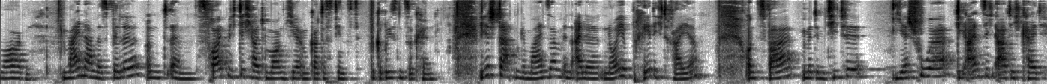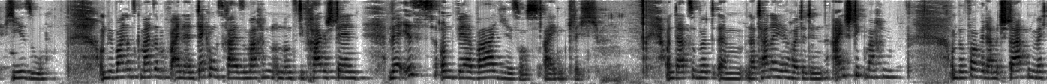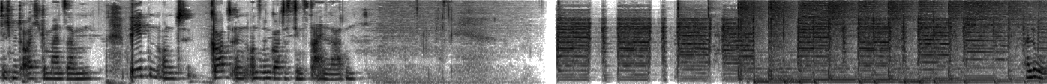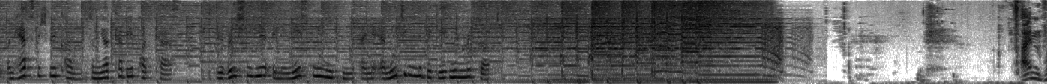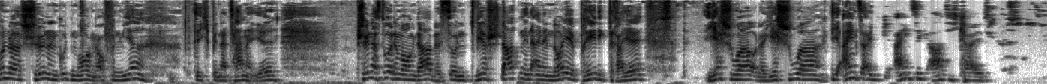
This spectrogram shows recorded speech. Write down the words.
Morgen. Mein Name ist Bille und ähm, es freut mich, dich heute Morgen hier im Gottesdienst begrüßen zu können. Wir starten gemeinsam in eine neue Predigtreihe und zwar mit dem Titel Jeshua, die Einzigartigkeit Jesu. Und wir wollen uns gemeinsam auf eine Entdeckungsreise machen und uns die Frage stellen, wer ist und wer war Jesus eigentlich? Und dazu wird ähm, Nathanael heute den Einstieg machen. Und bevor wir damit starten, möchte ich mit euch gemeinsam beten und Gott in unseren Gottesdienst einladen. Hallo und herzlich willkommen zum JKB Podcast. Wir wünschen dir in den nächsten Minuten eine ermutigende Begegnung mit Gott. Einen wunderschönen guten Morgen auch von mir. Ich bin Nathanael. Schön, dass du heute Morgen da bist und wir starten in eine neue Predigtreihe. Jeshua oder Jeshua, die Einzigartigkeit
